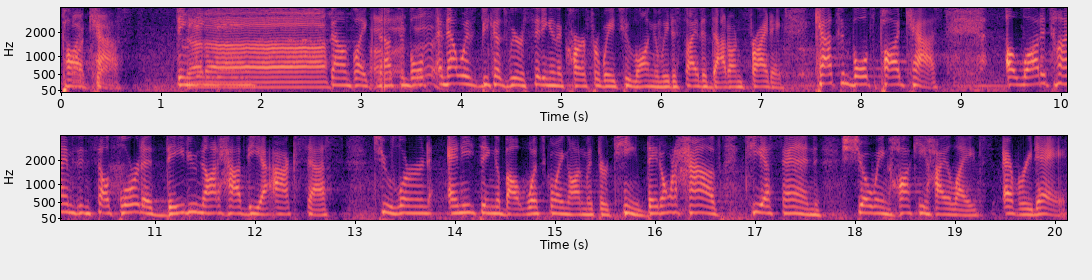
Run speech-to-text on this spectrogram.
podcast. Ding, ding, ding. Sounds like oh, nuts and bolts. And that was because we were sitting in the car for way too long and we decided that on Friday. Cats and Bolts podcast. A lot of times in South Florida, they do not have the access to learn anything about what's going on with their team. They don't have TSN showing hockey highlights every day,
